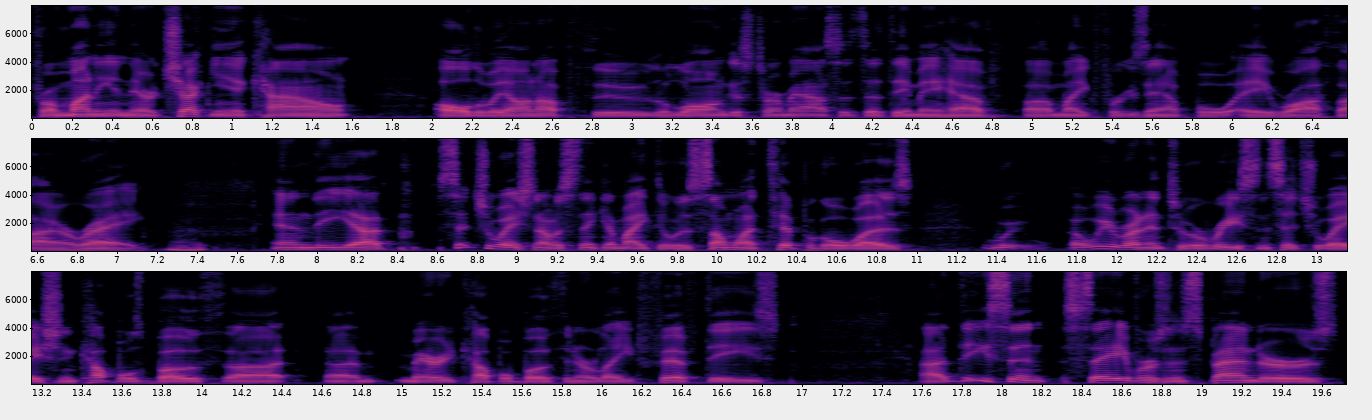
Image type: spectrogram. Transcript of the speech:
from money in their checking account all the way on up through the longest term assets that they may have uh, mike for example a roth ira right. and the uh, situation i was thinking mike that was somewhat typical was we, uh, we run into a recent situation couples both uh, uh married couple both in their late 50s uh, decent savers and spenders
